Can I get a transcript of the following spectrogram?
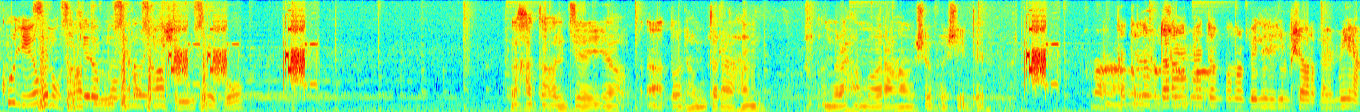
كل يوم يديروا سي بون بونكا صافي سي الخطر الجاية أعطوا لهم دراهم نروحوا موراهم نشوفوا اش يدير حتى لهم دراهم عندهم طوموبيل يمشي 400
